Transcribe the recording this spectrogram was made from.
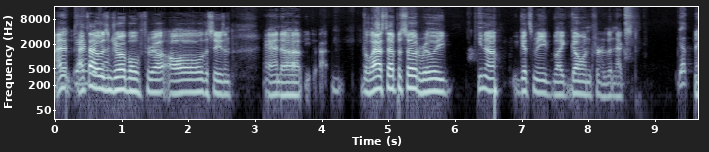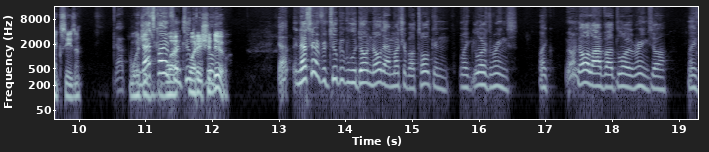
I, I thought it was job. enjoyable throughout all the season, and uh, the last episode really, you know, gets me like going for the next Yep. next season, Yep. And which that's is what, what it should do. Yep. And that's coming for two people who don't know that much about Tolkien, like Lord of the Rings. Like we don't know a lot about the Lord of the Rings, y'all. Like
